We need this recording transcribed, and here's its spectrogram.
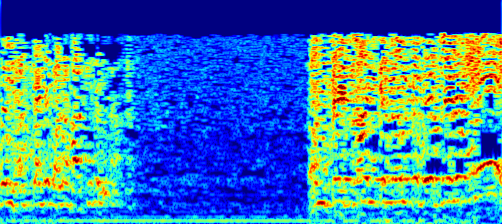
کوئی حق کہنے والا باقی نہیں رہا ہم سے اسلام کے نام کا ووٹ لینے والے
